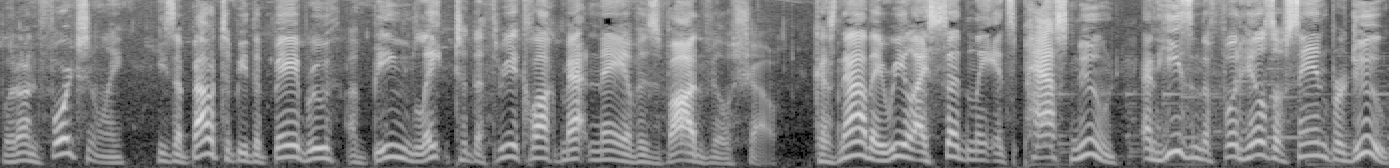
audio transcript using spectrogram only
But unfortunately, he's about to be the Babe Ruth of being late to the 3 o'clock matinee of his vaudeville show. Because now they realize suddenly it's past noon and he's in the foothills of San Bernardino.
